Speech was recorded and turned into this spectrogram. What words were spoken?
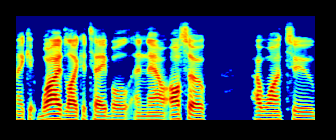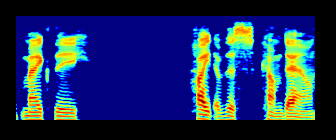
make it wide like a table and now also I want to make the height of this come down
